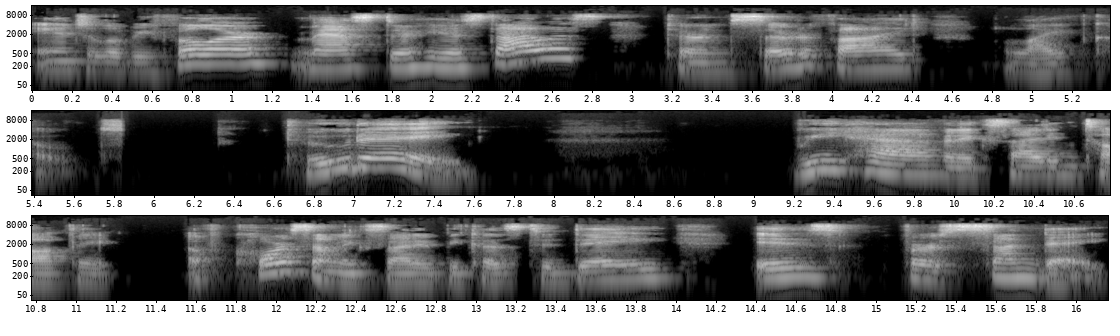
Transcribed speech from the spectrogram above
Angela B. Fuller, master hairstylist turned certified life coach. Today, we have an exciting topic. Of course, I'm excited because today is First Sunday,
